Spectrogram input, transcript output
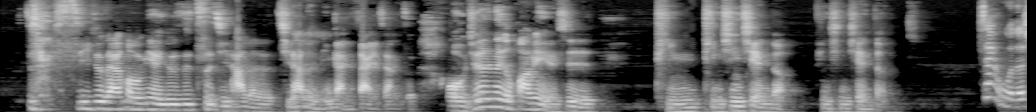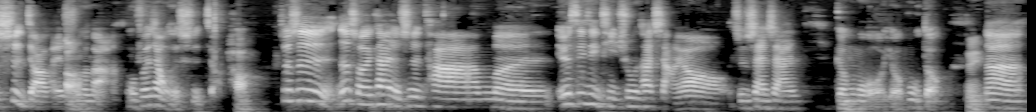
C 就在后面就是刺激他的其他的敏感带这样子，哦我觉得那个画面也是挺挺新鲜的，挺新鲜的。在我的视角来说啦，我分享我的视角，好，就是那时候一开始是他们，因为 C C 提出他想要就是珊珊跟我有互动，对。那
